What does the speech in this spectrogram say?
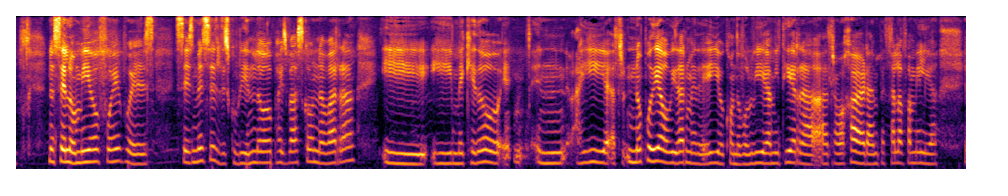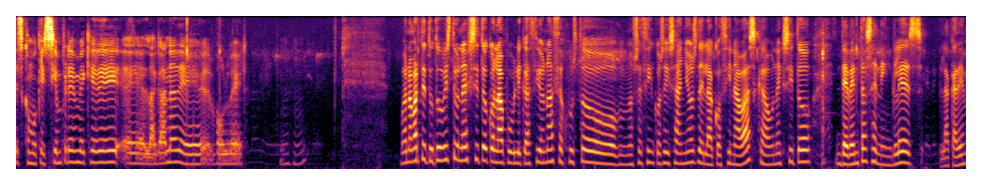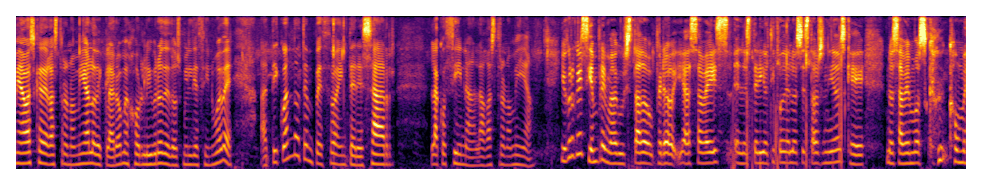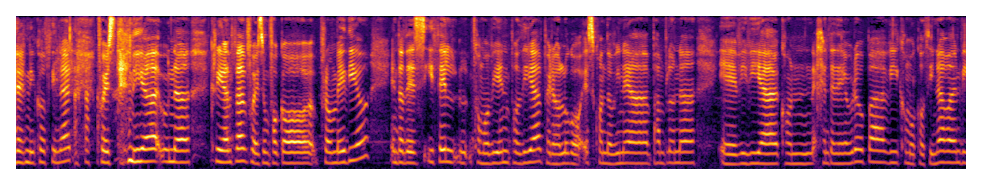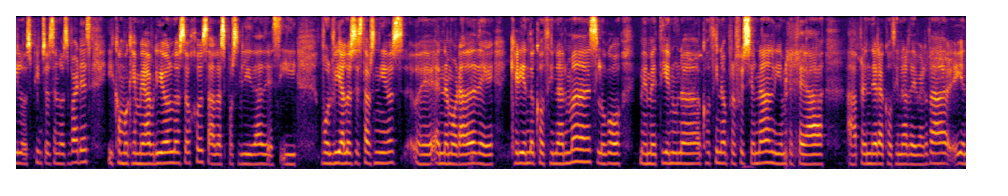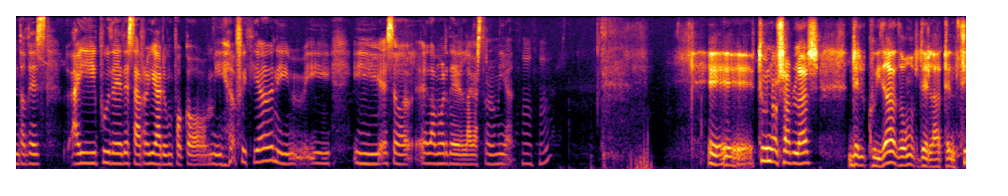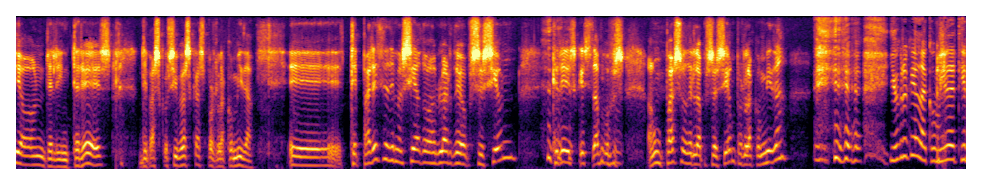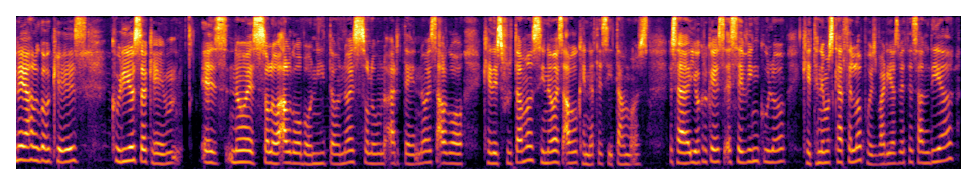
no sé, lo mío fue pues seis meses descubriendo País Vasco, Navarra y, y me quedo ahí, no podía olvidarme de ello cuando volví a mi tierra a trabajar, a empezar la familia. Es como que siempre me quedé eh, la gana de volver. Bueno, Marti, tú tuviste un éxito con la publicación hace justo, no sé, cinco o seis años de La Cocina Vasca, un éxito de ventas en inglés. La Academia Vasca de Gastronomía lo declaró mejor libro de 2019. ¿A ti cuándo te empezó a interesar la cocina, la gastronomía? Yo creo que siempre me ha gustado, pero ya sabéis el estereotipo de los Estados Unidos que no sabemos co- comer ni cocinar, pues tenía una crianza pues un poco promedio, entonces hice como bien podía, pero luego es cuando vine a Pamplona, eh, vivía con gente de Europa, vi cómo cocinaban, vi los pinchos en los bares y como que me abrió los ojos a las posibilidades. Y volví a los Estados Unidos eh, enamorada de queriendo cocinar más, luego me metí en una cocina profesional y empecé a, aprender a cocinar de verdad y entonces ahí pude desarrollar un poco mi afición y eso, el amor de la gastronomía. Eh, tú nos hablas del cuidado, de la atención, del interés de vascos y vascas por la comida. Eh, ¿Te parece demasiado hablar de obsesión? ¿Crees que estamos a un paso de la obsesión por la comida? Yo creo que la comida tiene algo que es curioso, que es, no es solo algo bonito, no es solo un arte, no es algo que disfrutamos, sino es algo que necesitamos. O sea, yo creo que es ese vínculo que tenemos que hacerlo pues varias veces al día,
